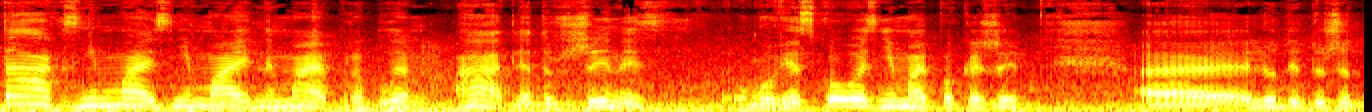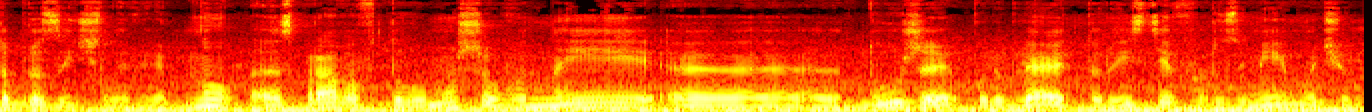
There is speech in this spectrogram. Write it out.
Так, знімай, знімай, немає проблем. А, для дружини обов'язково знімай, покажи. Е, люди дуже доброзичливі. Ну, е, справа в тому, що вони е, дуже полюбляють туристів, розуміємо чому.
